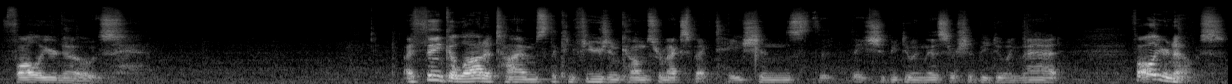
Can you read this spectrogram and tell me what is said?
Follow your nose. I think a lot of times the confusion comes from expectations that they should be doing this or should be doing that. Follow your nose.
